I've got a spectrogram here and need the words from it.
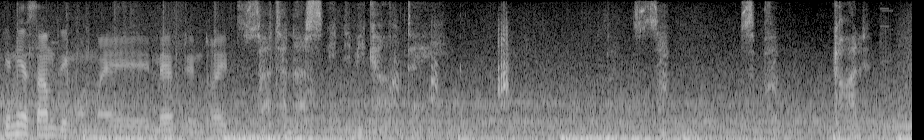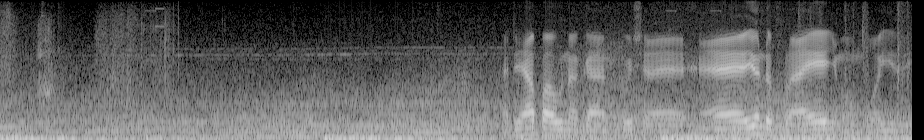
I can hear something on my left and right. Satanas indibicante. Something. God. Ati hapa una gun kusha eh. Eh, hiyo ndo furaha yenyu mambo hizi.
